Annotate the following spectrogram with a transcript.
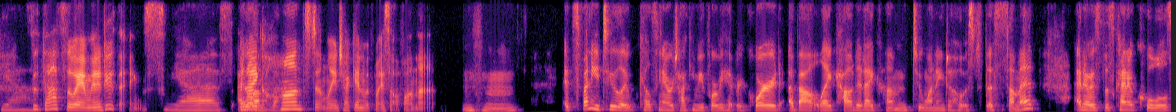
Yeah. So that's the way I'm going to do things. Yes. I and I constantly that. check in with myself on that. Mm-hmm. It's funny too. Like Kelsey and I were talking before we hit record about like how did I come to wanting to host this summit? And it was this kind of cool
